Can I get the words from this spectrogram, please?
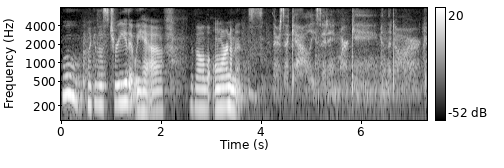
Woo! Look at this tree that we have with all the ornaments. There's a Callie sitting working in the dark.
